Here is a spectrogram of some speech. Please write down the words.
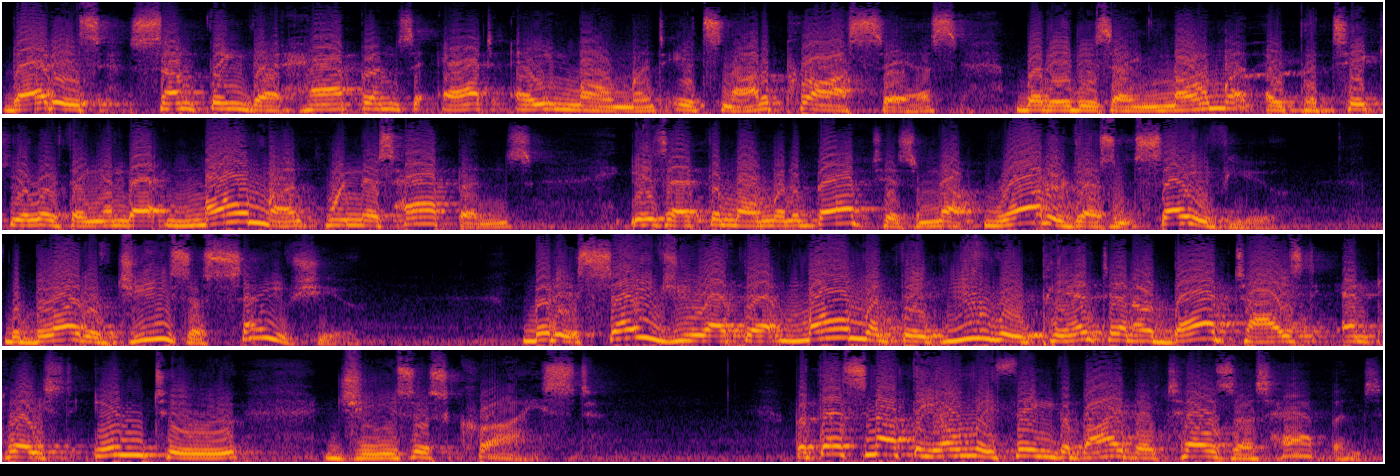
That is something that happens at a moment. It's not a process, but it is a moment, a particular thing. And that moment when this happens is at the moment of baptism. Now, water doesn't save you. The blood of Jesus saves you. But it saves you at that moment that you repent and are baptized and placed into Jesus Christ. But that's not the only thing the Bible tells us happens.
